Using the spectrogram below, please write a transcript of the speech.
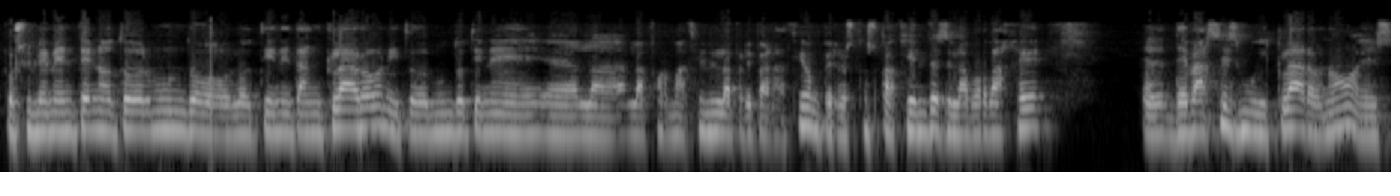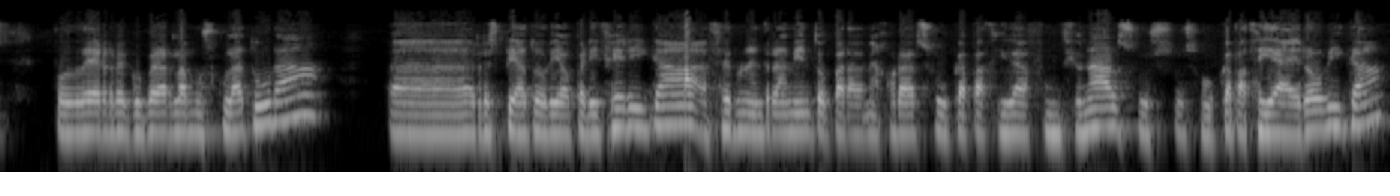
posiblemente no todo el mundo lo tiene tan claro, ni todo el mundo tiene uh, la, formación y la preparación, pero estos pacientes el abordaje uh, de base es muy claro, ¿no? Es poder recuperar la musculatura, Uh, respiratoria o periférica, hacer un entrenamiento para mejorar su capacidad funcional, su, capacidad aeróbica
